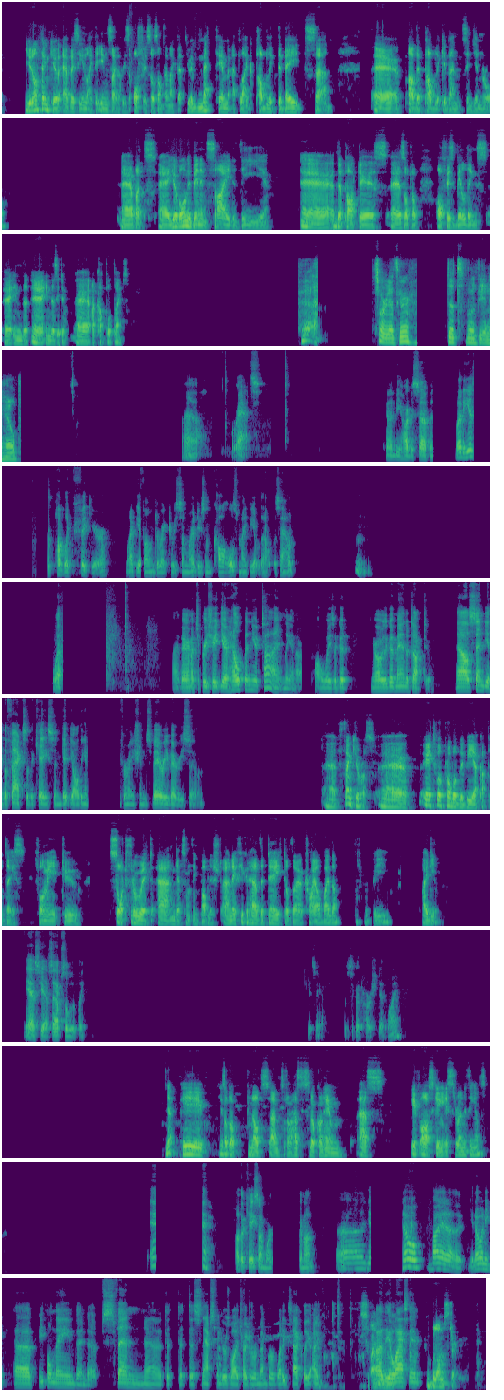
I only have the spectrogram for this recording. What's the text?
you don't think you've ever seen like the inside of his office or something like that. You have met him at like public debates and uh, other public events in general. Uh, but uh, you have only been inside the uh, the party's uh, sort of office buildings uh, in the uh, in the city uh, a couple of times. Sorry, Edgar. That won't be any help. Well, rats. Gonna be hard to set up, but he is a public figure. Might be a phone directory somewhere. Do some calls. Might be able to help us out. Hmm. Well, I very much appreciate your help and your time, Leonard. Always a good. You're always a good man to talk to. Now I'll send you the facts of the case and get you all the information very, very soon. Uh, thank you, Roz. Uh, it will probably be a couple of days for me to sort through it and get something published. And if you could have the date of the trial by then, that would be ideal. Yes, yes, absolutely. Gives me a, this is a good harsh deadline. Yeah, he he sort of nods and sort of has this look on him as if asking, "Is there anything else?" Eh, other case I'm working on. Uh, you know, by uh, you know any uh people named and uh, Sven uh, to snaps fingers while I tried to remember what exactly I'm. Uh, the last name Blomster.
